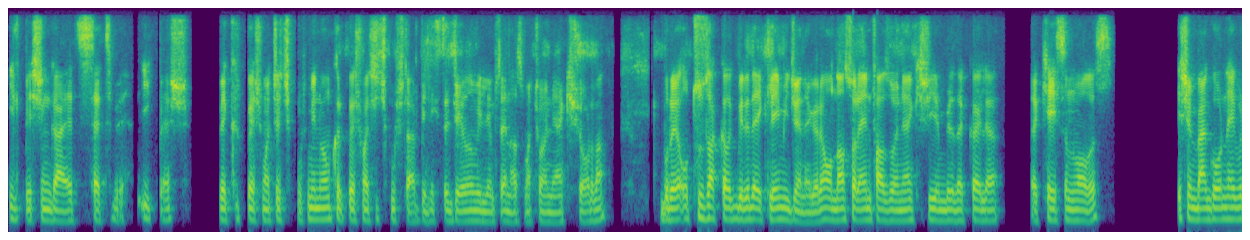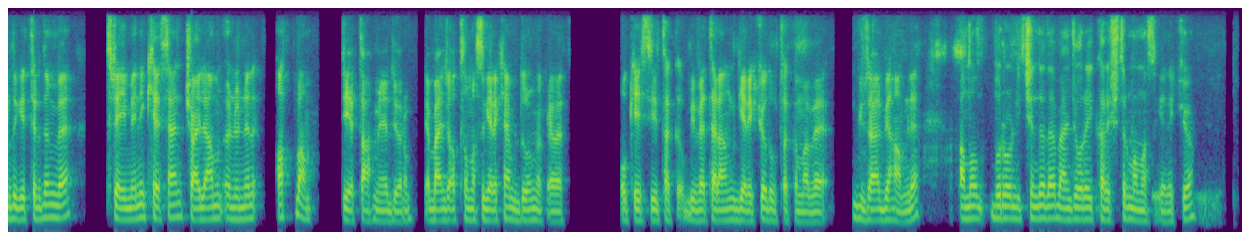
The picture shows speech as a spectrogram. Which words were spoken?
ilk beşin gayet set bir ilk beş ve 45 maça çıkmış. Minimum 45 maça çıkmışlar birlikte. Jalen Williams en az maç oynayan kişi oradan. Buraya 30 dakikalık biri de ekleyemeyeceğine göre ondan sonra en fazla oynayan kişi 21 dakikayla e, Cason Wallace. E şimdi ben Gordon Hayward'ı getirdim ve Treyman'i kesen çaylağımın önüne atmam diye tahmin ediyorum. Ya bence atılması gereken bir durum yok. Evet. OKC takı bir veteran gerekiyordu bu takıma ve güzel bir hamle. Ama bu rol içinde de bence orayı karıştırmaması gerekiyor.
